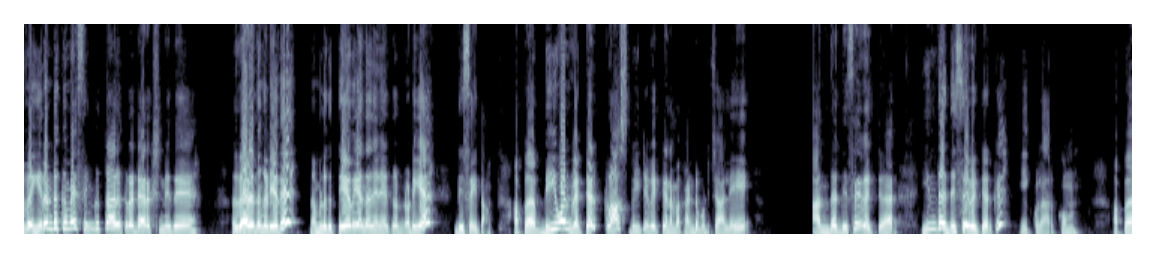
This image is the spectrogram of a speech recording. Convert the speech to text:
இவை இரண்டுக்குமே செங்குத்தாக இருக்கிற டைரக்ஷன் இது. அது வேறு எதுவும் கிடையாது. நம்மளுக்கு தேவையான நினைக்கனுடைய திசை தான் அப்போ b one vector cross b two vector நம்ம கண்டுபிடிச்சாலே அந்த திசை வெக்டர் இந்த திசை வெக்டருக்கு ஈக்குவலாக இருக்கும். அப்போ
